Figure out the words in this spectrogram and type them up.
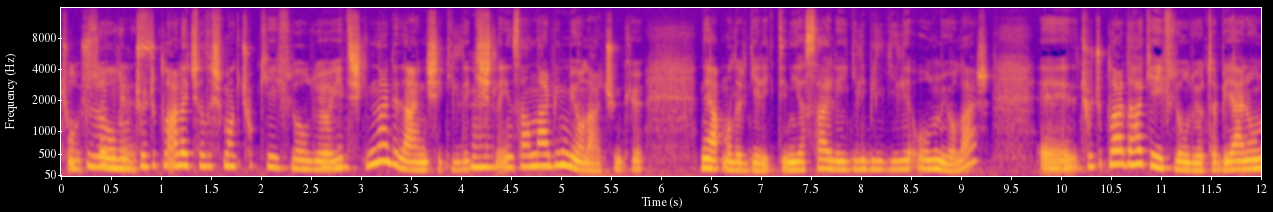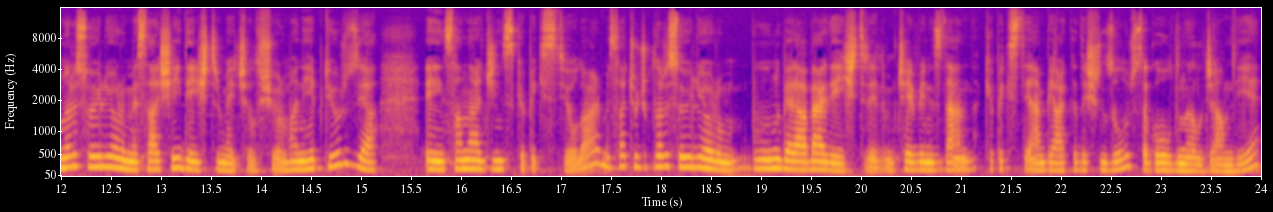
Çok güzel olur. Çocuklarla çalışmak çok keyifli oluyor. Hı hı. Yetişkinlerde de aynı şekilde. Hı hı. Kişiler, insanlar bilmiyorlar çünkü ne yapmaları gerektiğini, yasayla ilgili bilgili olmuyorlar. Ee, çocuklar daha keyifli oluyor tabii. Yani onlara söylüyorum mesela şeyi değiştirmeye çalışıyorum. Hani hep diyoruz ya e, insanlar cins köpek istiyorlar. Mesela çocuklara söylüyorum bunu beraber değiştirelim. Çevrenizden köpek isteyen bir arkadaşınız olursa Golden alacağım diye.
